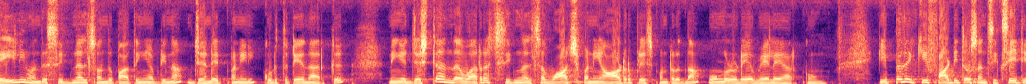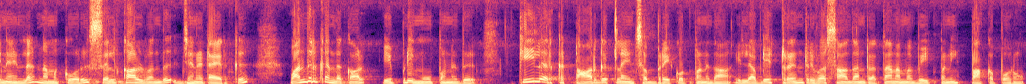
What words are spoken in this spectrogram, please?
டெய்லி வந்து சிக்னல்ஸ் வந்து பார்த்தீங்க அப்படின்னா ஜென்ரேட் பண்ணி கொடுத்துட்டே தான் இருக்குது நீங்கள் ஜஸ்ட் அந்த வர சிக்னல்ஸை வாட்ச் பண்ணி ஆர்டர் ப்ளேஸ் பண்ணுறது தான் உங்களுடைய வேலையாக இருக்கும். இப்போதைக்கு ஃபார்ட்டி தௌசண்ட் சிக்ஸ் எயிட்டி நைனில் நமக்கு ஒரு செல் கால் வந்து ஜெனரேட் ஆயிருக்கு. வந்திருக்க அந்த கால் எப்படி மூவ் பண்ணுது? கீழே இருக்க டார்கெட் லைன்ஸை பிரேக் அவுட் பண்ணுதா? இல்லை அப்படியே ட்ரெண்ட் ரிவர்ஸ் ஆதான்றதான் நம்ம வெயிட் பண்ணி பார்க்க போகிறோம்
